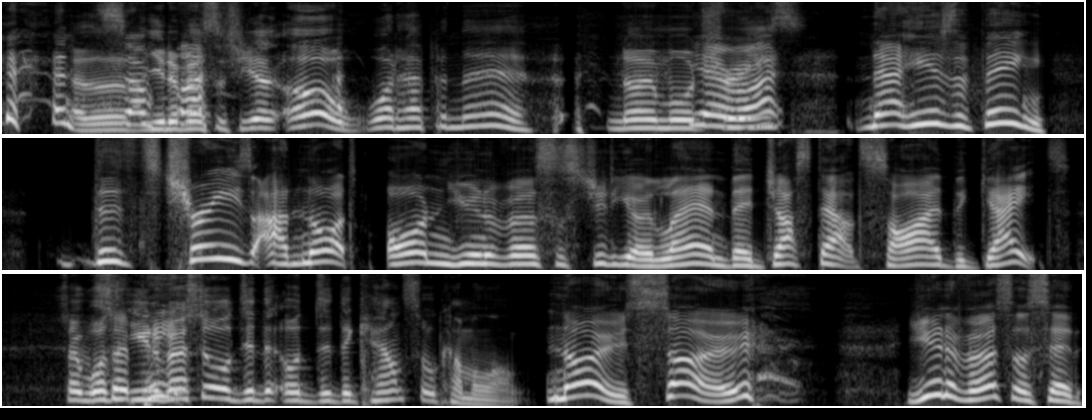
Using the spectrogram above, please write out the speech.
and the Universal Studios, oh, what happened there? No more Yeah, trees. right. Now here's the thing. The trees are not on Universal Studio land. They're just outside the gates. So was So it Pete- Universal or did, the, or did the council come along? No, so Universal said,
